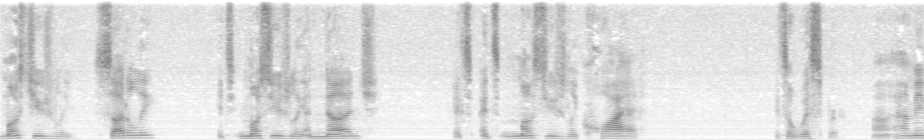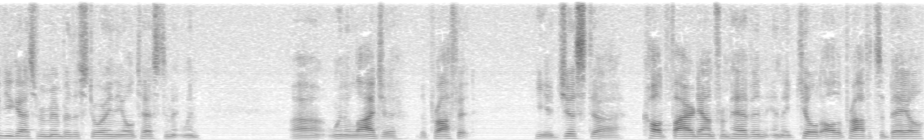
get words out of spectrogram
most usually subtly, it's most usually a nudge, it's, it's most usually quiet, it's a whisper. Uh, how many of you guys remember the story in the Old Testament when? Uh, when Elijah, the prophet, he had just uh, called fire down from heaven and they killed all the prophets of Baal.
